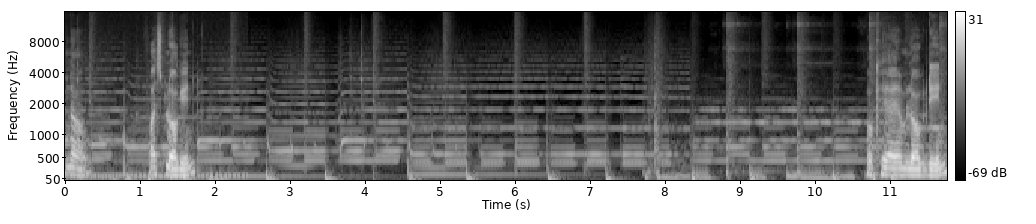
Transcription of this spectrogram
Now first login okay I am logged in.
